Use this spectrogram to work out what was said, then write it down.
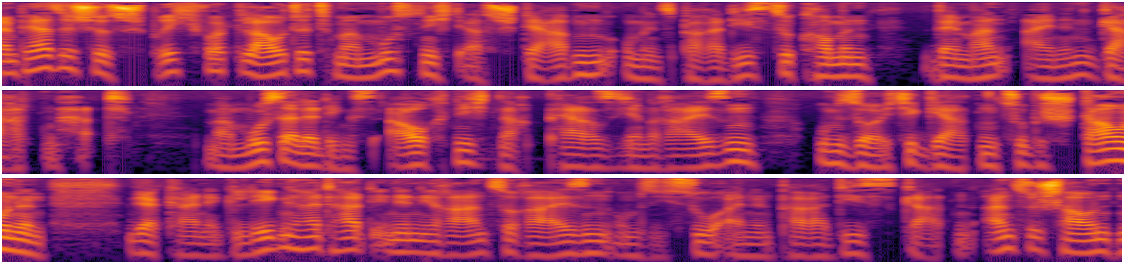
Ein persisches Sprichwort lautet, man muss nicht erst sterben, um ins Paradies zu kommen, wenn man einen Garten hat. Man muss allerdings auch nicht nach Persien reisen, um solche Gärten zu bestaunen. Wer keine Gelegenheit hat, in den Iran zu reisen, um sich so einen Paradiesgarten anzuschauen,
